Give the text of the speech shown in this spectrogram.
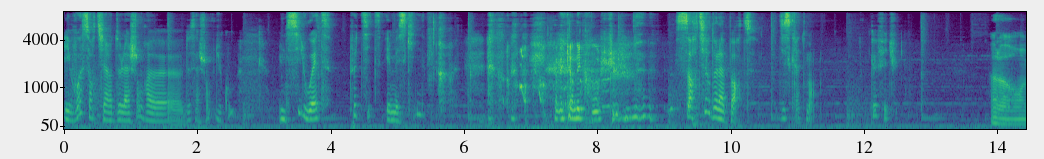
et voit sortir de la chambre, euh, de sa chambre du coup, une silhouette petite et mesquine Avec un écrou. sortir de la porte, discrètement. Que fais-tu? Alors, euh,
